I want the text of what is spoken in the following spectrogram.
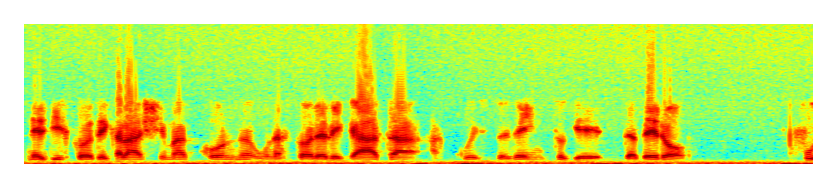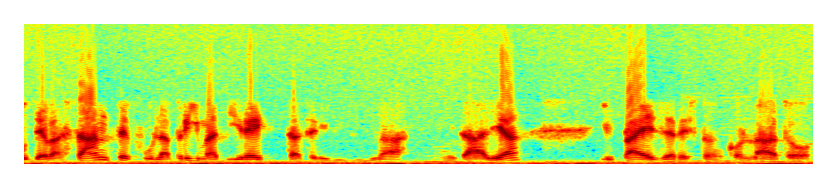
nel disco dei Kalashima con una storia legata a questo evento che davvero fu devastante, fu la prima diretta televisiva in Italia, il paese restò incollato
